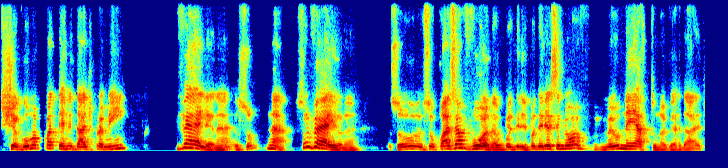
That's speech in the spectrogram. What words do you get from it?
chegou uma paternidade para mim velha, né? Eu sou, né, sou velho, né? Eu sou, eu sou quase avô, né? Ele poderia ser meu meu neto, na verdade.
